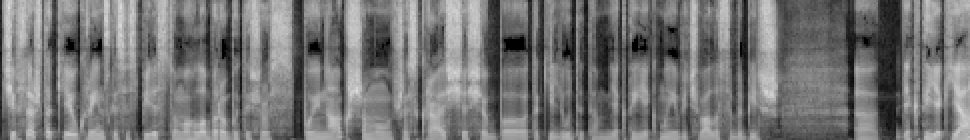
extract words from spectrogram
Чи все ж таки українське суспільство могло би робити щось по-інакшому, щось краще, щоб е, такі люди, там, як ти, як ми, відчували себе більш як ти, як я,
